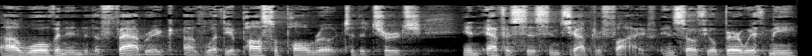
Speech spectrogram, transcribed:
uh, woven into the fabric of what the apostle Paul wrote to the church in Ephesus in chapter 5. And so if you'll bear with me,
